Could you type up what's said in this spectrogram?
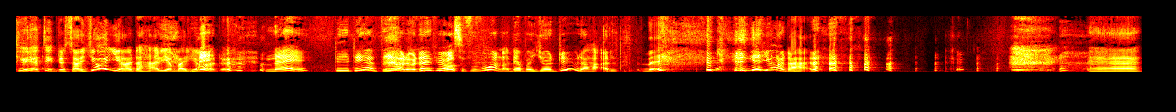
gud, jag tyckte du sa jag gör det här. Jag bara, gör Nej. du? Nej, det är det jag inte gör. Det var därför jag var så förvånad. Jag bara, gör du det här? Nej, ingen gör det här. eh,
